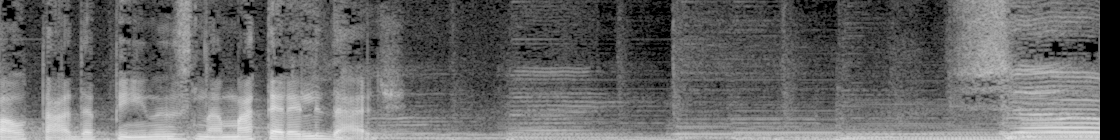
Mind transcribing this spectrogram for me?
pautada apenas na materialidade. So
